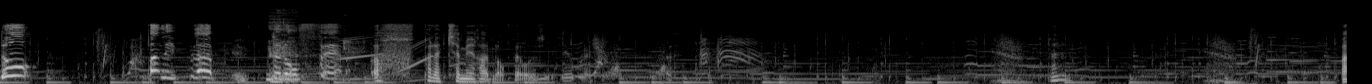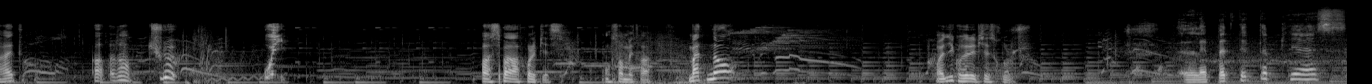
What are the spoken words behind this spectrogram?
Non Pas les flammes de l'enfer Oh, Pas la caméra de l'enfer aussi, s'il vous. Arrête. Oh non, tue-le Oui Ah, c'est pas grave pour les pièces. On s'en remettra. Maintenant On a dit qu'on avait les pièces rouges. Les petites pièces.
